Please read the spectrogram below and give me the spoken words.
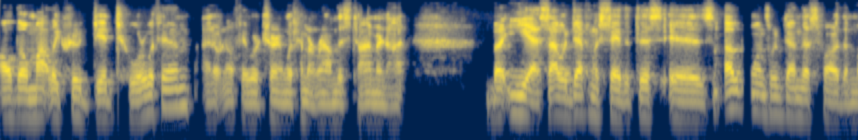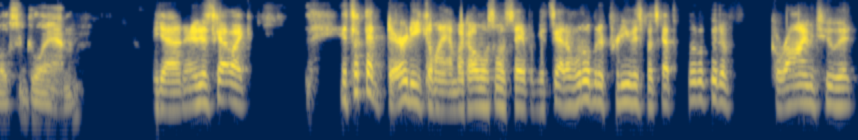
although Motley Crue did tour with him. I don't know if they were touring with him around this time or not. But yes, I would definitely say that this is of the ones we've done thus far the most glam. Yeah, and it's got like it's like that dirty glam, like I almost want to say, but it's got a little bit of previous, but it's got a little bit of grime to it,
